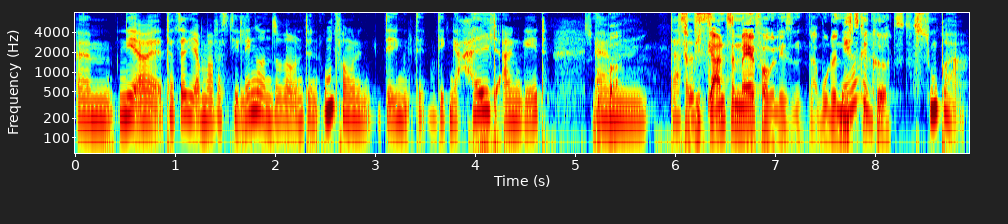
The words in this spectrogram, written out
ähm, nee, aber tatsächlich auch mal, was die Länge und so und den Umfang und den, den, den Gehalt angeht. Super. Ähm, das ich habe die ganze Mail vorgelesen, da wurde nichts ja, gekürzt. Super.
